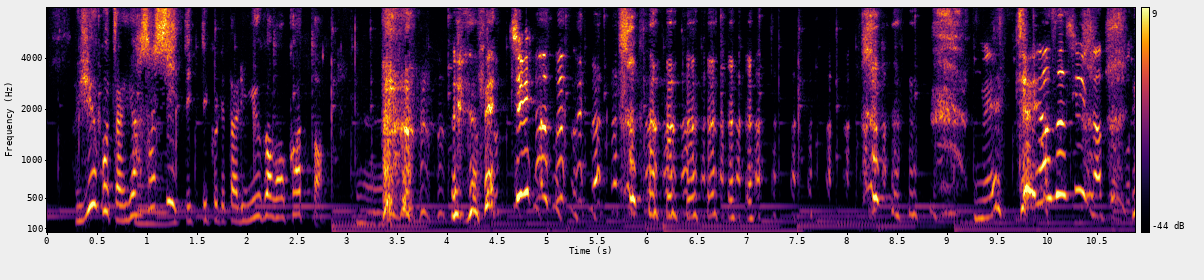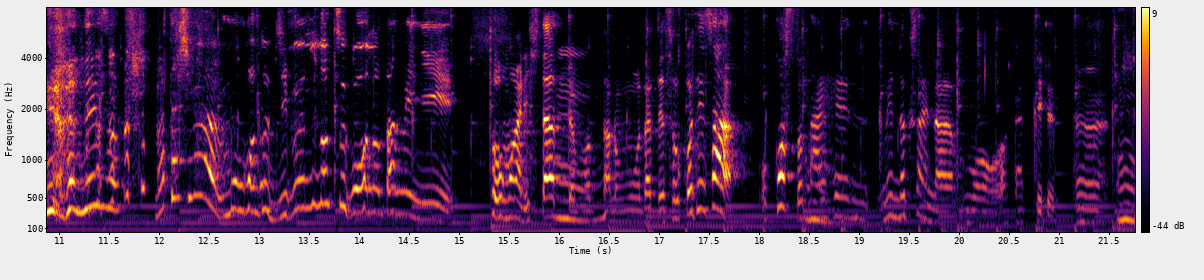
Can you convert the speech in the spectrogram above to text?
「ゆうこちゃん優しい」って言ってくれた理由が分かったの。めっちゃ めっちゃ優しいなと思っいて。やね、私はもう本当自分の都合のために遠回りしたって思ったの、もうだってそこでさ起こすと大変面倒くさいのはもう分かってる、うん、う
